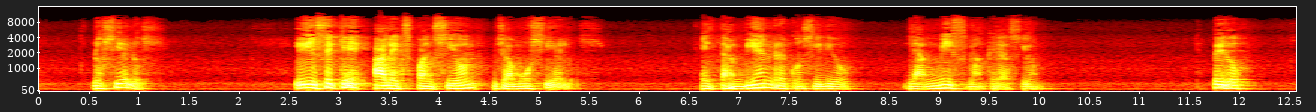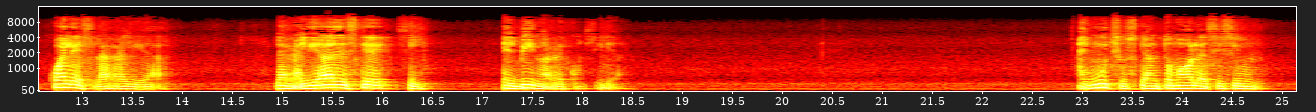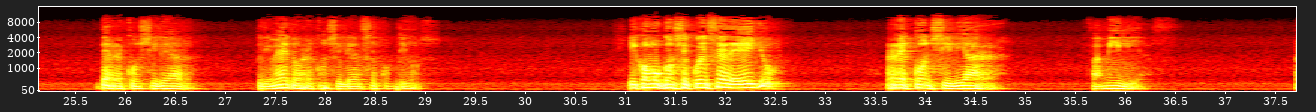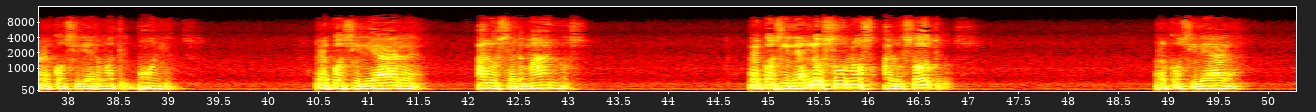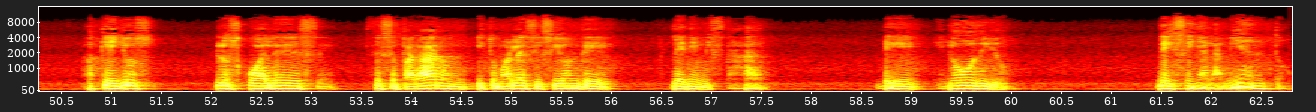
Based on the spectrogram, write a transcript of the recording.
los cielos. Y dice que a la expansión llamó cielos. Él también reconcilió la misma creación. Pero, ¿cuál es la realidad? La realidad es que sí, él vino a reconciliar. Hay muchos que han tomado la decisión de reconciliar, primero reconciliarse con Dios. Y como consecuencia de ello, reconciliar familias, reconciliar matrimonios, reconciliar a los hermanos, reconciliar los unos a los otros reconciliar a aquellos los cuales eh, se separaron y tomar la decisión de la enemistad, del el odio, del señalamiento.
